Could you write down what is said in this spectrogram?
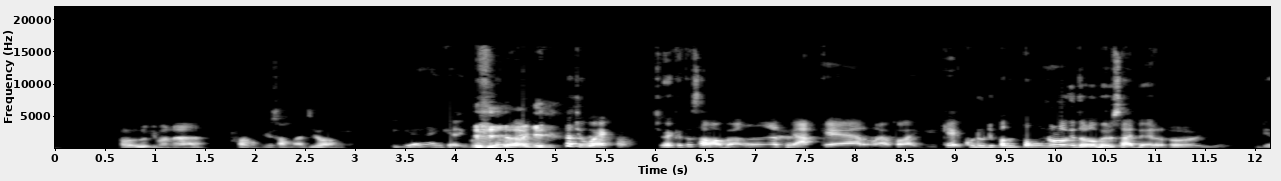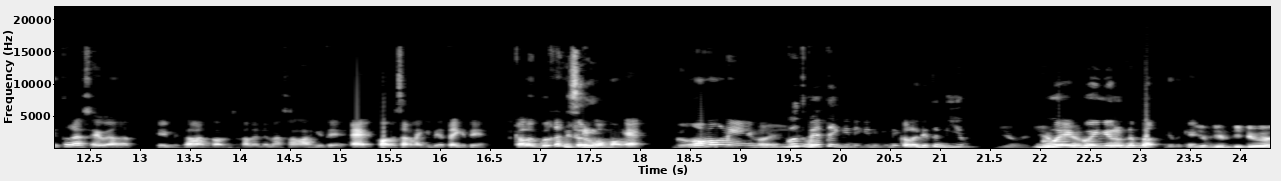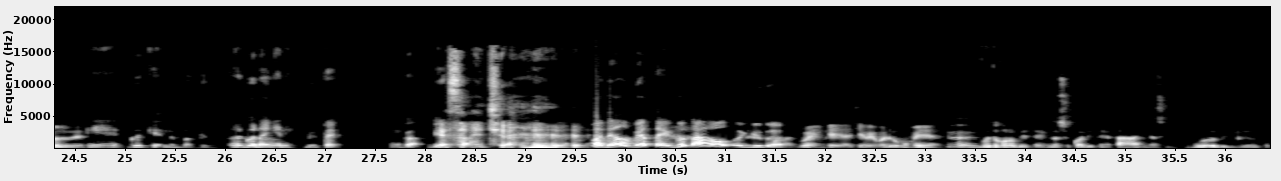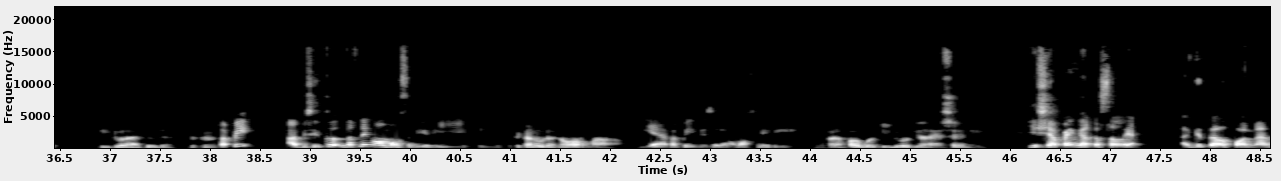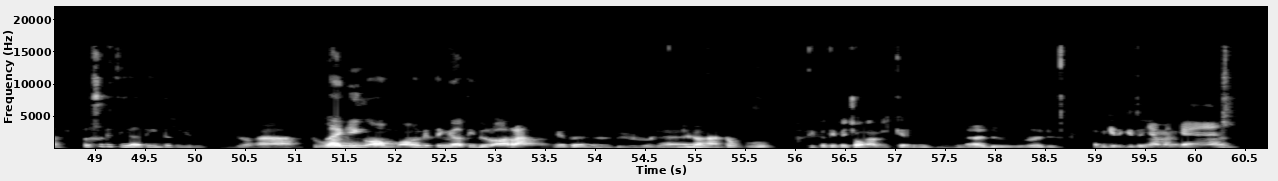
Kalau lu gimana? Kalau mungkin sama aja orangnya. Iya yang kayak gue iya lagi. cuek. Cuek itu sama banget nyaker apalagi. Kayak kudu dipentung dulu gitu loh baru sadar. Oh iya. Dia tuh rese banget. Kayak misalkan kalau misalkan ada masalah gitu ya eh kalau misalkan lagi bete gitu ya. Kalau gue kan disuruh ngomong ya gue ngomong nih Oh, iya. gue tuh bete gini gini gini kalau dia tuh diem. Diam gue gue nyuruh nebak gitu kayak diam diam tidur. Ya. iya gue kayak nebak gitu. Terus gue nanya nih bete? Enggak biasa aja. Padahal bete gue tahu gitu. Malah gue yang kayak cewek pada umumnya ya. Gue tuh kalau bete nggak suka ditanya-tanya sih. Gue lebih milih untuk tidur aja udah. Mm-mm. tapi abis itu ntar dia ngomong sendiri. Iya tapi kan udah normal. Iya tapi bisa dia ngomong sendiri. Kadang kalau gue tidur dia rese nih. Ya siapa yang nggak kesel ya lagi teleponan terus dia tinggal tidur gitu. Juga ngantuk. Lagi ngomong ditinggal tidur orang gitu. Aduh ya, Eh. juga ngantuk bu. Tipe-tipe cowok nggak mikir. Aduh aduh. Tapi gitu-gitu nyaman kan?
